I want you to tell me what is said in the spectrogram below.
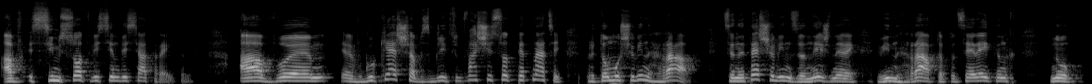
А в 780 рейтинг. А в, е, в Гукеша з Бліцу 2615, при тому, що він грав. Це не те, що він занижений, рей- він грав. Тобто цей рейтинг, ну,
